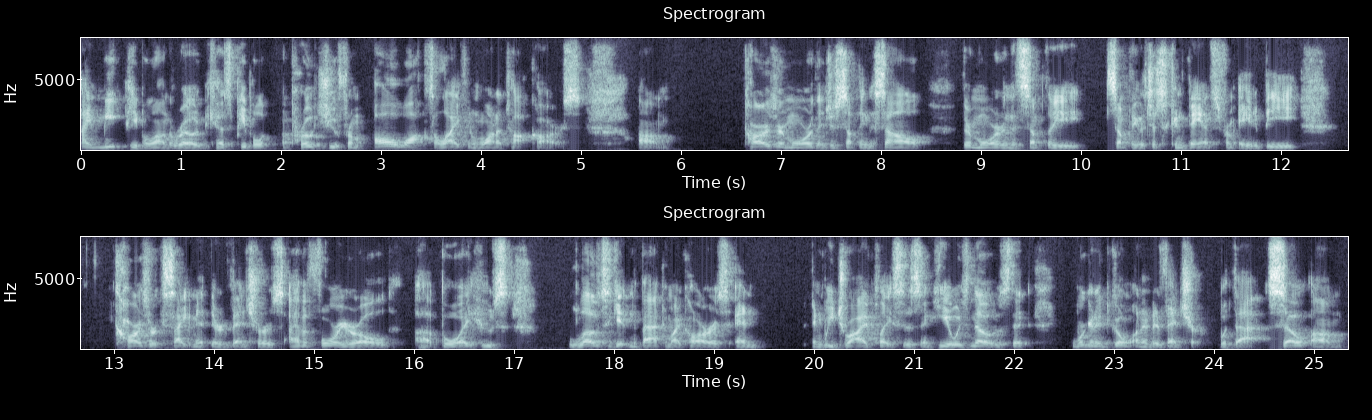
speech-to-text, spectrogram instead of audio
I meet people on the road because people approach you from all walks of life and want to talk cars. Um, cars are more than just something to sell. They're more than simply something that's just a conveyance from A to B. Cars are excitement, they're adventures. I have a four year old uh, boy who's loves to get in the back of my cars and and we drive places, and he always knows that we're going to go on an adventure with that. So, um,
